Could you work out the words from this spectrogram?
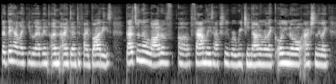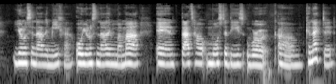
that they had like 11 unidentified bodies, that's when a lot of uh, families actually were reaching out and were like, "Oh, you know, actually like yo no sé nada de mi hija," or "Yo no sé nada de mi mamá." And that's how most of these were um, connected.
